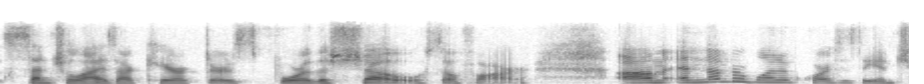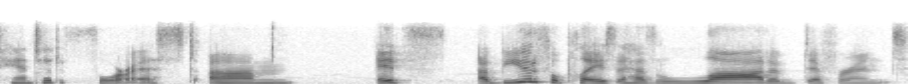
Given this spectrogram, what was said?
centralize our characters for the show so far. Um, and number one, of course, is the Enchanted Forest. Um, it's a beautiful place. that has a lot of different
